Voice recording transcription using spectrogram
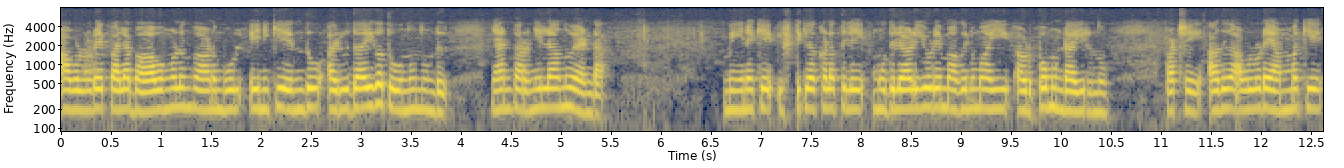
അവളുടെ പല ഭാവങ്ങളും കാണുമ്പോൾ എനിക്ക് എന്തോ അരുതായിക തോന്നുന്നുണ്ട്. ഞാൻ പറഞ്ഞില്ല എന്ന് വേണ്ട. മീനയ്ക്ക് ഇഷ്ടികക്കളത്തിലെ മുതലാളിയുടെ മകനുമായി അടുപ്പമുണ്ടായിരുന്നു. പക്ഷേ അത് അവളുടെ അമ്മയ്ക്ക്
